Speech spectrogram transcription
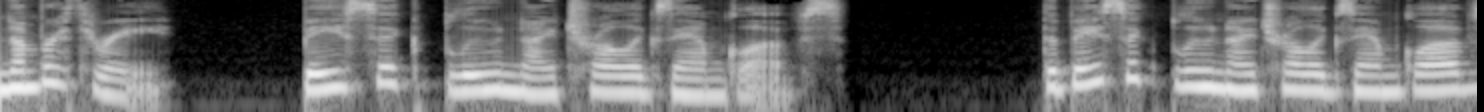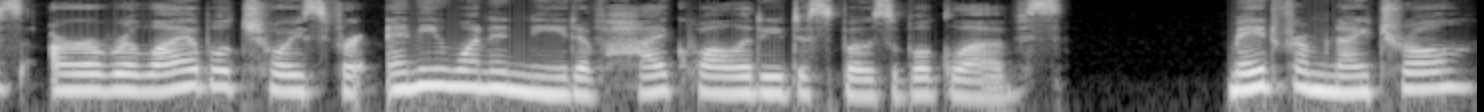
Number 3. Basic Blue Nitrile Exam Gloves. The Basic Blue Nitrile Exam Gloves are a reliable choice for anyone in need of high quality disposable gloves. Made from nitrile,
